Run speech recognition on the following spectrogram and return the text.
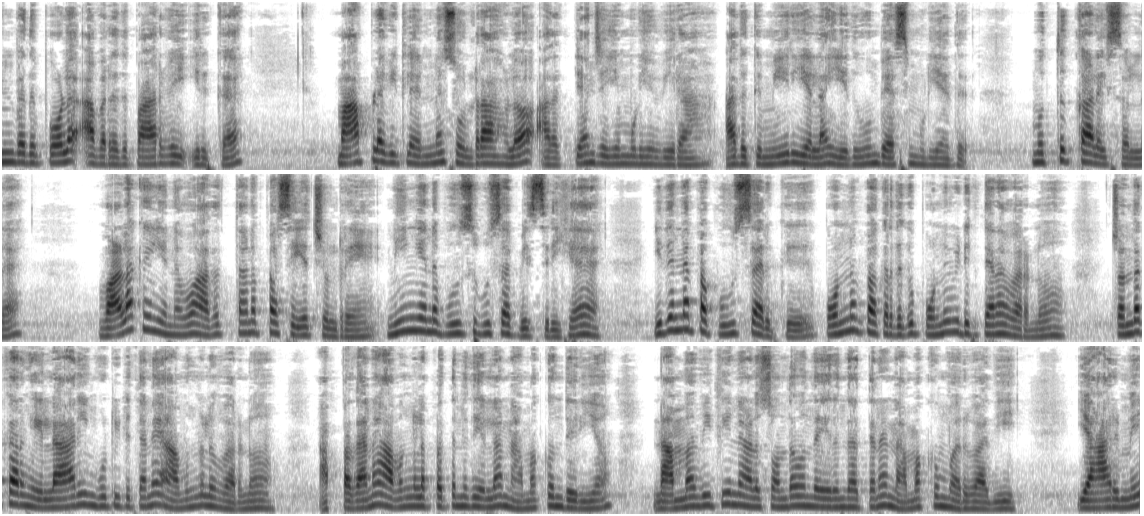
என்பது போல அவரது பார்வை இருக்க மாப்பிள்ளை வீட்டில் என்ன சொல்றாங்களோ அதைத்தான் செய்ய முடியும் வீரா. அதுக்கு மீறியெல்லாம் எதுவும் பேச முடியாது. முத்துக்காலை சொல்ல வழக்கம் என்னவோ அதைத்தானப்பா செய்ய சொல்கிறேன் நீங்கள் என்ன புதுசு புதுசாக பேசுகிறீங்க இது என்னப்பா புதுசாக இருக்குது பொண்ணு பார்க்கறதுக்கு பொண்ணு வீட்டுக்கு தானே வரணும். சொந்தக்காரங்க எல்லாரையும் கூட்டிகிட்டு தானே அவங்களும் வரணும். அப்போ தானே அவங்கள பற்றினது எல்லாம் நமக்கும் தெரியும். நம்ம வீட்லேயும் நாலு சொந்த வந்த இருந்தால் தானே நமக்கும் வருவாதி. யாருமே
